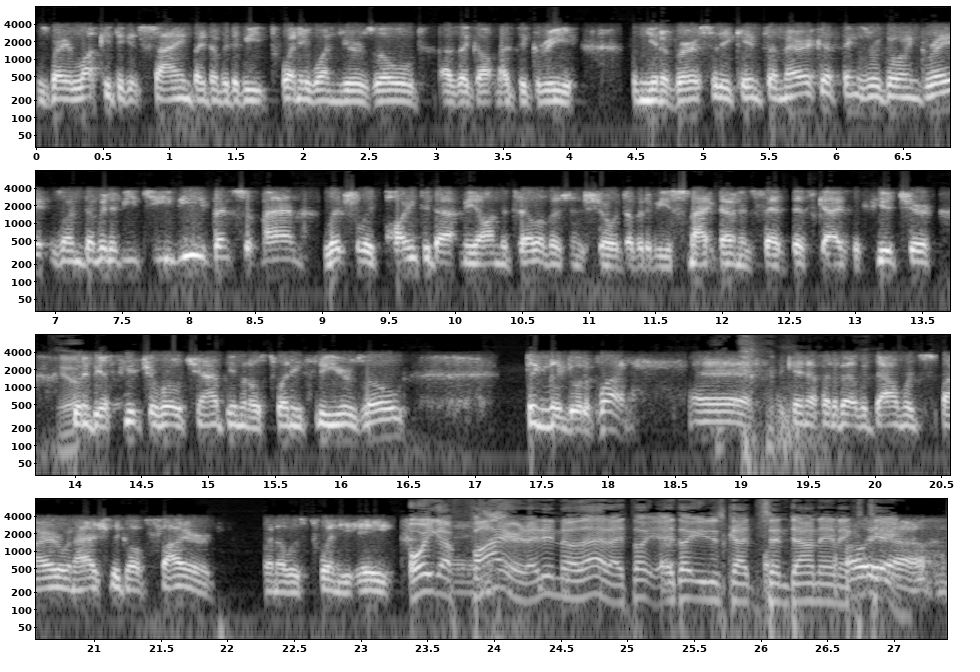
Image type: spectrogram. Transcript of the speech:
Was very lucky to get signed by WWE. 21 years old as I got my degree from university. Came to America. Things were going great. Was on WWE TV. Vince McMahon literally pointed at me on the television show WWE SmackDown and said, "This guy's the future. Yep. Going to be a future world champion." When I was 23 years old, things didn't go to plan. Uh, I kind of had a bit of a downward spiral, and I actually got fired when I was 28. Oh, you got fired. I didn't know that. I thought I thought you just got sent down to NXT. Oh yeah.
